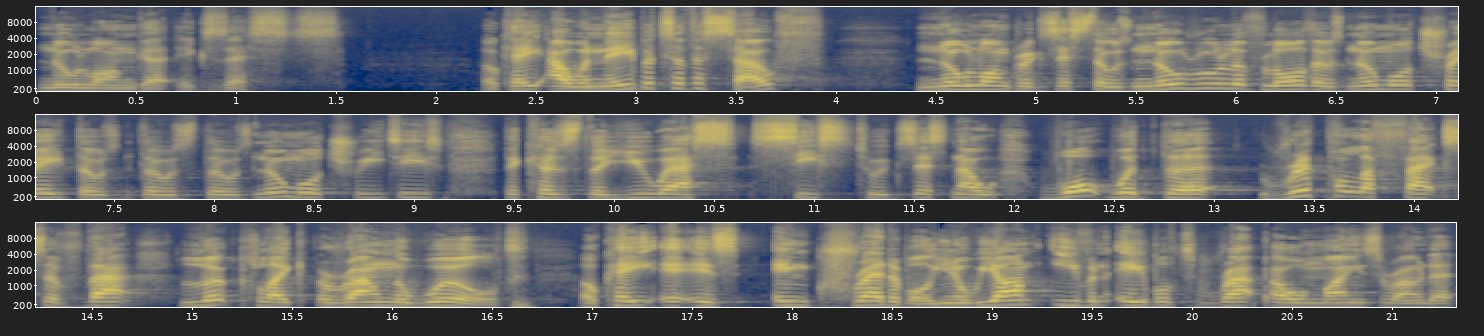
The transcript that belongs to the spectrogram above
no longer exists. Okay, our neighbor to the south no longer exists. There was no rule of law, there was no more trade, there was, there was, there was no more treaties because the US ceased to exist. Now, what would the ripple effects of that look like around the world? Okay, it is incredible. You know, we aren't even able to wrap our minds around it,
